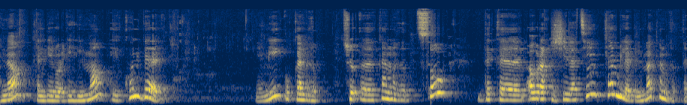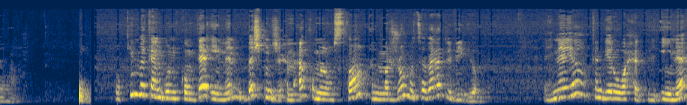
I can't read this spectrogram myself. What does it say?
هنا كنديروا عليه الماء يكون بارد. يعني وكنغط كنغطسو داك الأوراق الجيلاتين كاملة بالماء كنغطيوها. وكما كنقول لكم دائما باش تنجح معكم الوصفة المرجو متابعة الفيديو. هنايا كنديروا واحد الإناء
